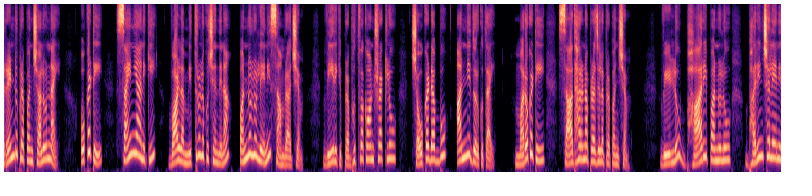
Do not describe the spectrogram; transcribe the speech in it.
రెండు ప్రపంచాలున్నాయి ఒకటి సైన్యానికి వాళ్ళ మిత్రులకు చెందిన పన్నులు లేని సామ్రాజ్యం. వీరికి ప్రభుత్వ కాంట్రాక్ట్లు చౌకడబ్బు అన్నీ దొరుకుతాయి. మరొకటి సాధారణ ప్రజల ప్రపంచం. వీళ్ళు భారీ పన్నులు భరించలేని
